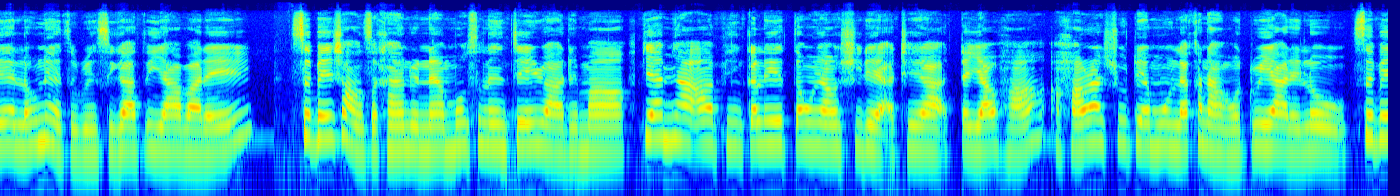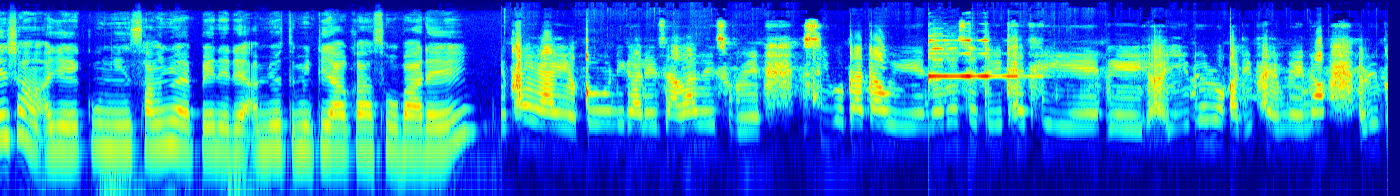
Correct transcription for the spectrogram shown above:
ရဲ့လုံးနယ်သူတွေစီကသိရပါတယ်။စစ်ပေးဆောင်စခန်းတွေနဲ့မွတ်စလင်ကျေးရွာတွေမှာပြန်များအပြင်ကလေး3ယောက်ရှိတဲ့အထက်ကတစ်ယောက်ဟာအာဟာရရှုတဲ့မှုလက္ခဏာကိုတွေ့ရတယ်လို့စစ်ပေးဆောင်အရေးကုညင်ဆောင်ရွက်ပေးနေတဲ့အမျိုးသမီးတစ်ယောက်ကဆိုပါတယ်။ဖက် ရရဲ့ကိုနီကလေးဇာကလေးဆိုရင်စီဘကတောက်ရင်နံပါတ်7ခက်ခဲရဲ့ရေဘရောကဒီဖိုင်မလေးနော်ရီဘ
